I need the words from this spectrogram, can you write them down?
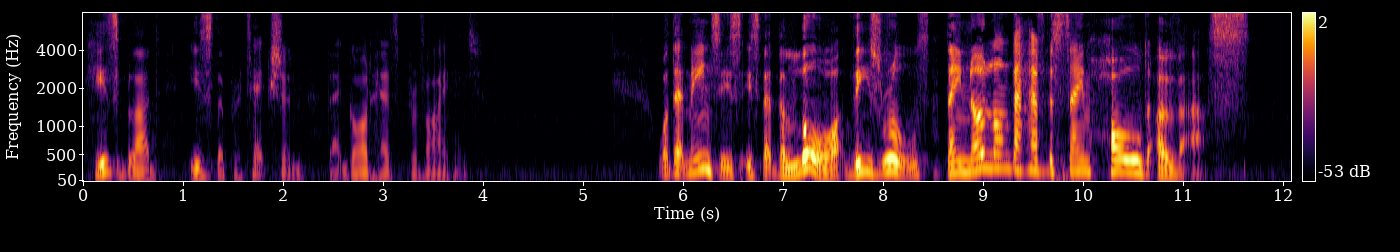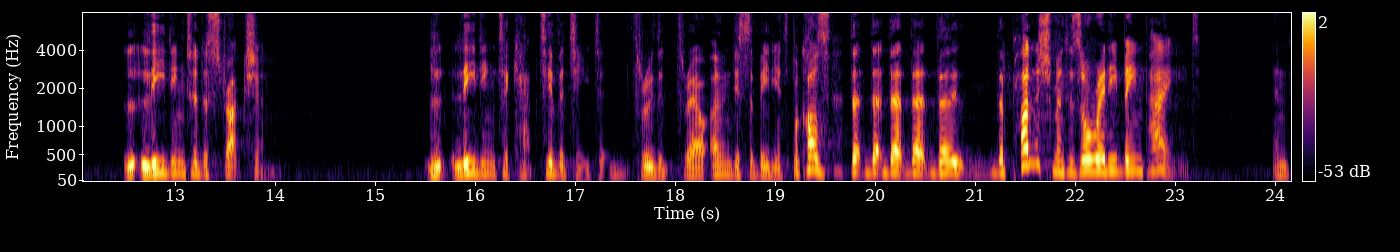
His blood is the protection that God has provided. What that means is, is that the law, these rules, they no longer have the same hold over us, leading to destruction, leading to captivity to, through, the, through our own disobedience, because the, the, the, the, the punishment has already been paid. And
